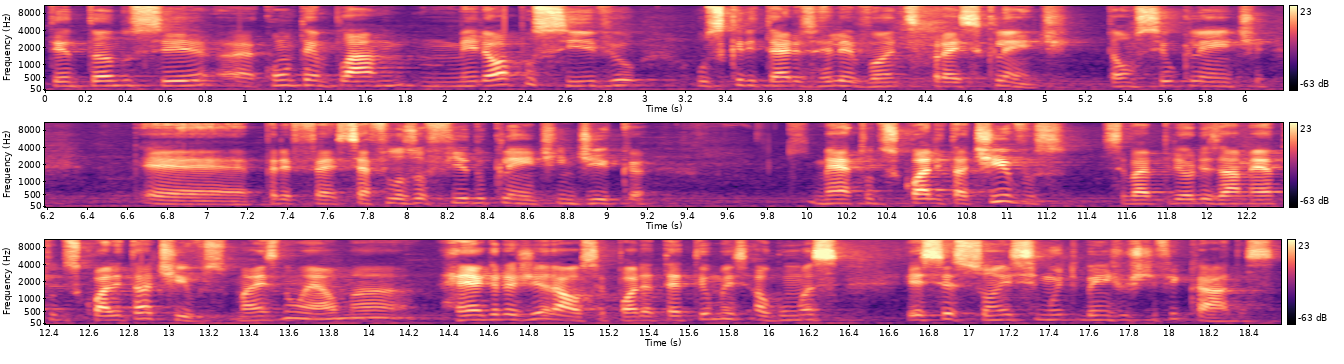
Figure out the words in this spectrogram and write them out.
tentando ser, é, contemplar melhor possível os critérios relevantes para esse cliente. Então, se o cliente é, prefere, se a filosofia do cliente indica métodos qualitativos, você vai priorizar métodos qualitativos, mas não é uma regra geral. Você pode até ter uma, algumas exceções, se muito bem justificadas.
